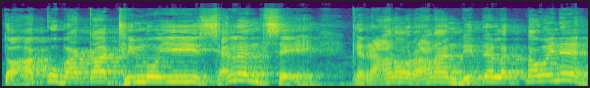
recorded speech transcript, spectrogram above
તો હાકુબા કાઠીનો એ ચેલેન્જ છે કે રાણો રાણાની રીતે લખતા હોય ને,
